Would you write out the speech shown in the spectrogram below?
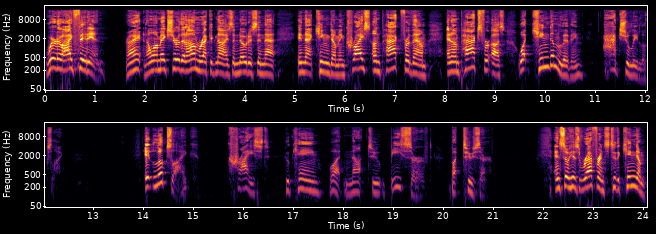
Where do I fit in? Right? And I want to make sure that I'm recognized and noticed in that in that kingdom. And Christ unpacked for them and unpacks for us what kingdom living actually looks like. It looks like Christ who came, what? Not to be served, but to serve. And so his reference to the kingdom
